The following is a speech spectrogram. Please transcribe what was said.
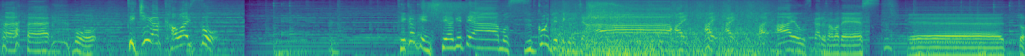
もう、敵がかわいそう手加減してあげて、あー、もうすっごい出てくるじゃん。あー、はい、はい、はい、はい、はい、お疲れ様です。えーっと、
